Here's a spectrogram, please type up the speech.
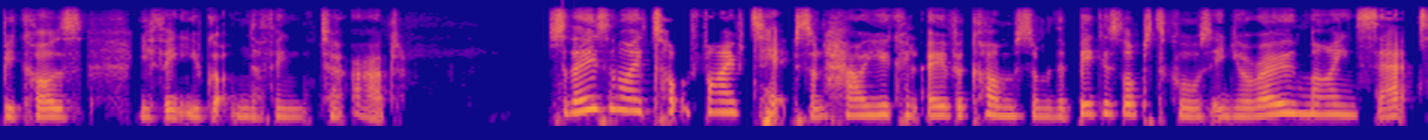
because you think you've got nothing to add. So, those are my top five tips on how you can overcome some of the biggest obstacles in your own mindset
